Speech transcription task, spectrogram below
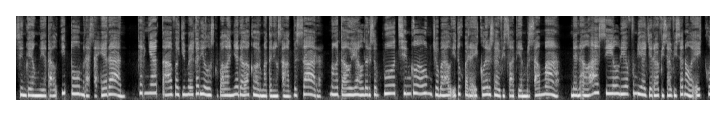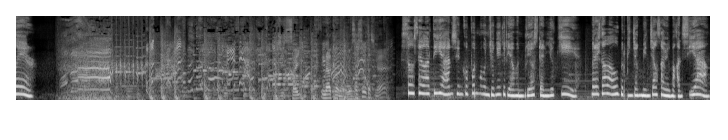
Shinko yang melihat hal itu merasa heran. Ternyata bagi mereka dielus kepalanya adalah kehormatan yang sangat besar. Mengetahui hal tersebut, Shinko lalu mencoba hal itu kepada Eclair sehabis latihan bersama. Dan alhasil, dia pun diajar habis-habisan oleh Eclair. 実際仲も良さそうだしな Selesai latihan, Shinko pun mengunjungi kediaman Brios dan Yuki. Mereka lalu berbincang-bincang sambil makan siang.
